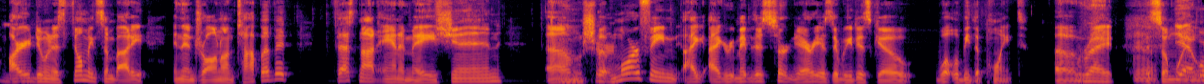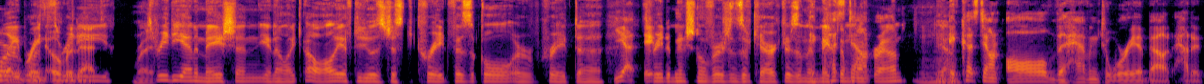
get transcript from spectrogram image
Mm-hmm. all you're doing is filming somebody and then drawing on top of it. That's not animation." Um, Oh, sure. But morphing, I, I agree. Maybe there's certain areas that we just go, "What would be the point of right. someone or- or laboring over that?" 3D Right. 3D animation, you know, like oh, all you have to do is just create physical or create uh, Yeah, three dimensional versions of characters and then make them down- walk around. Yeah. it cuts down all the having to worry about how to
